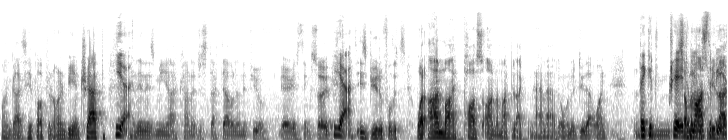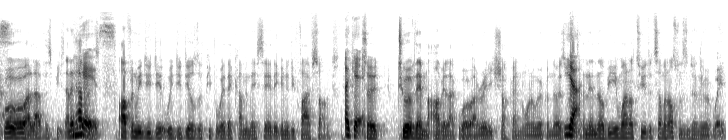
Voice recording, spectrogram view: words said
One guy's hip hop and R and B and trap. Yeah. And then there's me. I kind of just like dabble in a few of various things. So Yeah. it is beautiful. It's what I might pass on. I might be like, nah, nah, I don't want to do that one. They could create a will be like, whoa, whoa, I love this piece, and it happens. Yes. Often we do, de- we do deals with people where they come and they say they're going to do five songs. Okay. So two of them, I'll be like, whoa, I really shotgun and want to work on those Yeah. ones, and then there'll be one or two that someone else will listen to, and they go, wait,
